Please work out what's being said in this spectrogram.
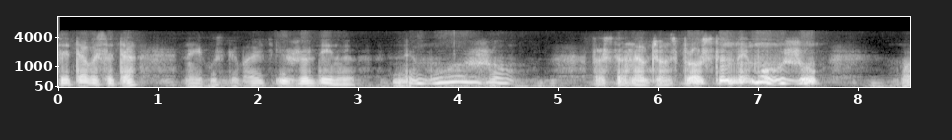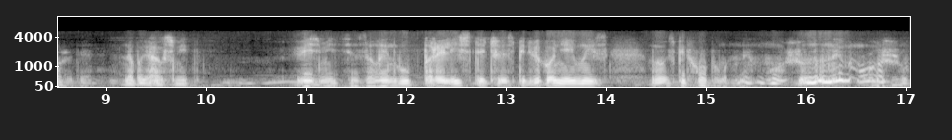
Це та висота, на яку стрибають із жординою. Не можу. Простогнав Джонс. Просто не можу. Можете, наполягав Сміт. Візьміться за линву, перелізьте через підвіконня і вниз. Ми вас підхопимо. Не можу, ну не можу.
